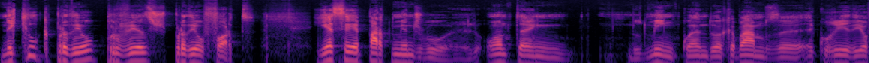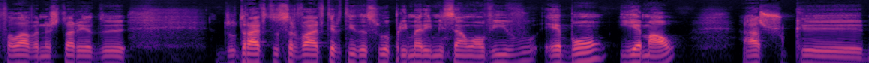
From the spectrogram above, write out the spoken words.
naquilo que perdeu, por vezes, perdeu forte. E essa é a parte menos boa. Ontem, no domingo, quando acabámos a, a corrida eu falava na história de do Drive to Survive ter tido a sua primeira emissão ao vivo, é bom e é mau. Acho que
